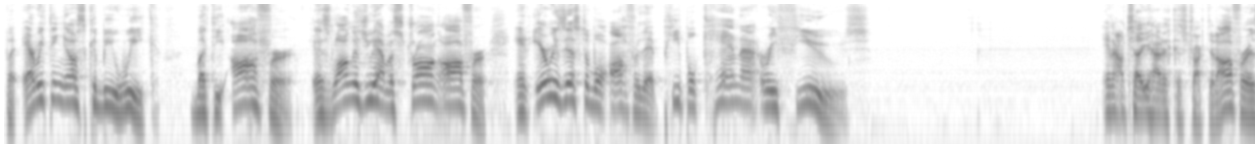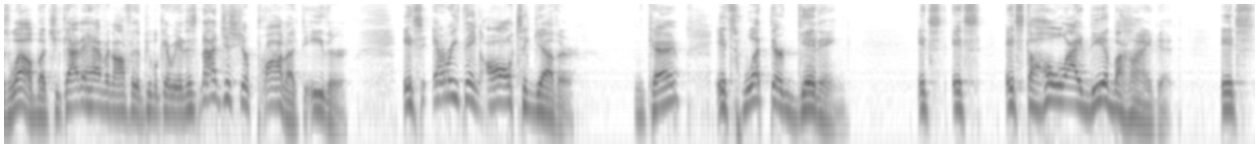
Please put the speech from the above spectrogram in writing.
But everything else could be weak. But the offer, as long as you have a strong offer, an irresistible offer that people cannot refuse, and I'll tell you how to construct an offer as well. But you got to have an offer that people can read. It's not just your product either; it's everything all together. Okay, it's what they're getting. It's it's it's the whole idea behind it. It's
